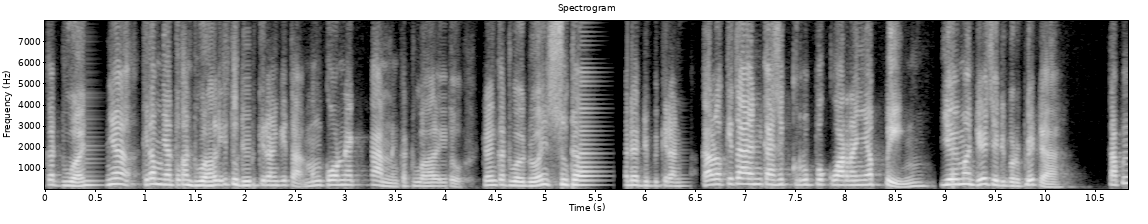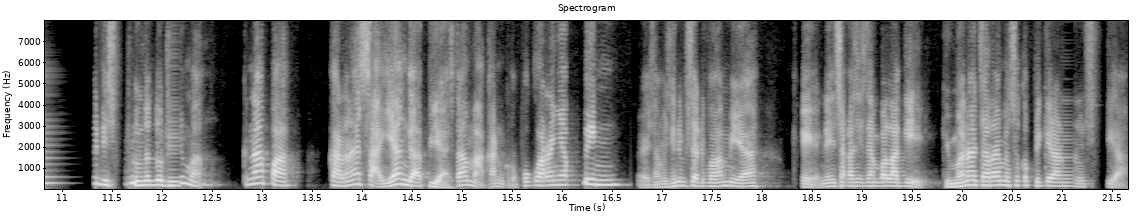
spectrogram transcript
keduanya kita menyatukan dua hal itu di pikiran kita, mengkonekkan kedua hal itu, dan kedua-duanya sudah ada di pikiran. Kalau kita kasih kerupuk warnanya pink, ya memang dia jadi berbeda, tapi belum tentu diterima. Kenapa? Karena saya nggak biasa makan kerupuk warnanya pink. Eh, sampai sini bisa dipahami ya. Ini saya kasih sampel lagi. Gimana cara masuk ke pikiran manusia,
